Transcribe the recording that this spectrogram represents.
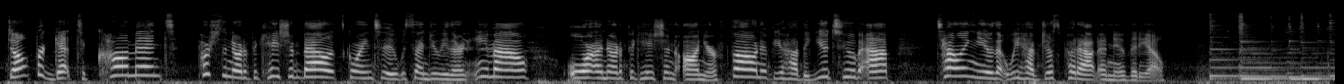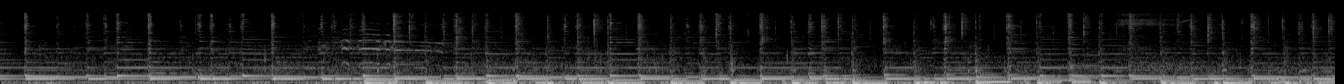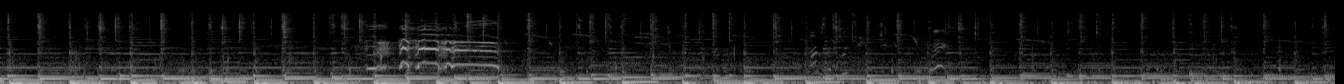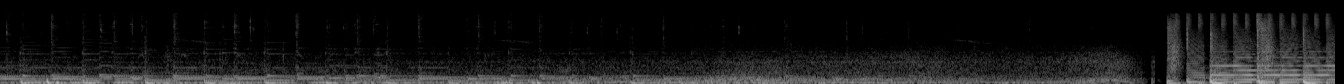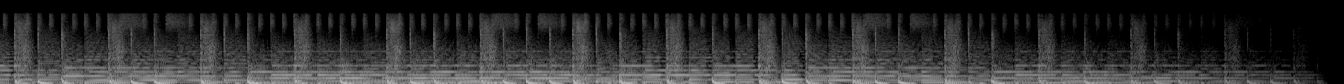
Don't forget to comment, push the notification bell. It's going to send you either an email or a notification on your phone if you have the YouTube app telling you that we have just put out a new video.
